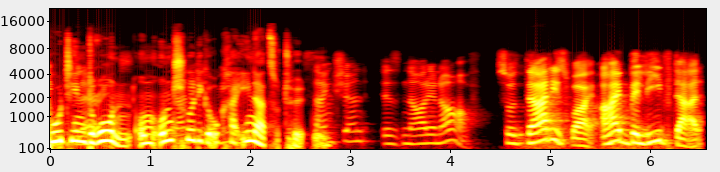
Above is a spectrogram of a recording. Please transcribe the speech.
Putin Drohnen, um unschuldige Ukrainer zu töten. So that is why I believe that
